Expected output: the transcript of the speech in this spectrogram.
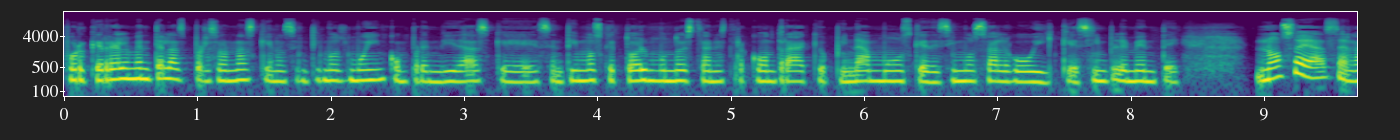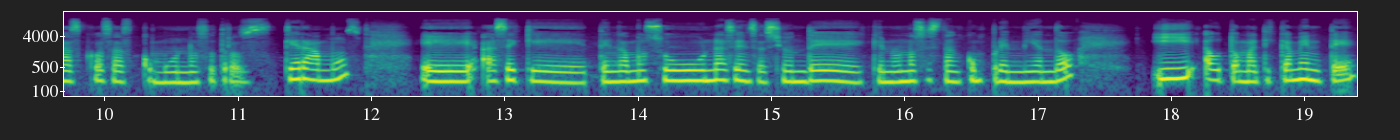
porque realmente las personas que nos sentimos muy incomprendidas, que sentimos que todo el mundo está en nuestra contra, que opinamos, que decimos algo y que simplemente no se hacen las cosas como nosotros queramos, eh, hace que tengamos una sensación de que no nos están comprendiendo y automáticamente,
